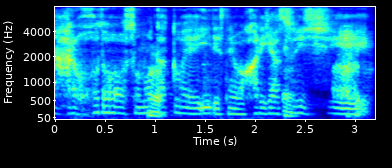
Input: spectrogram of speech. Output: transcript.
なるほど。その例えいいですね。わかりやすいし。うんはい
